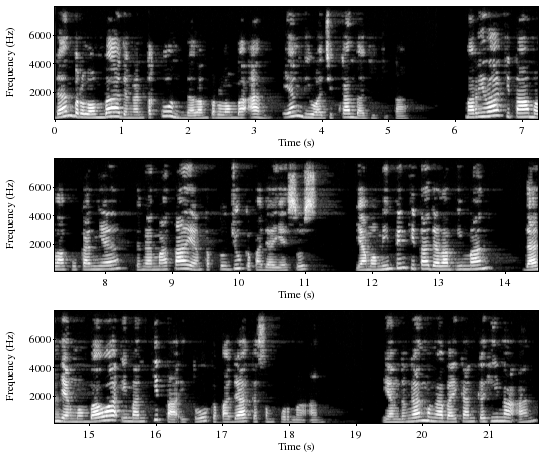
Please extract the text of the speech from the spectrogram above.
dan berlomba dengan tekun dalam perlombaan yang diwajibkan bagi kita. Marilah kita melakukannya dengan mata yang tertuju kepada Yesus, yang memimpin kita dalam iman dan yang membawa iman kita itu kepada kesempurnaan. Yang dengan mengabaikan kehinaan,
